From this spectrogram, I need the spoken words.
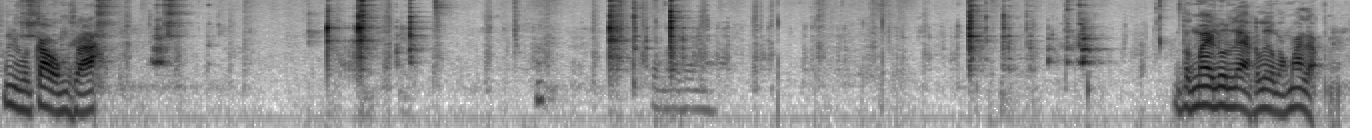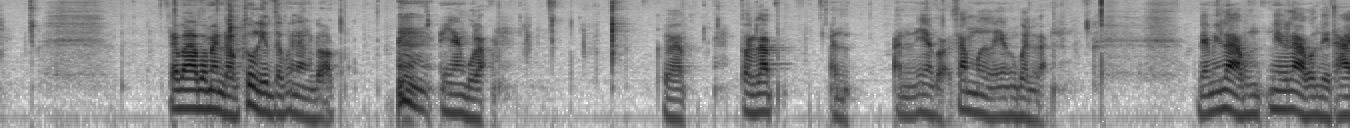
มันอยู่เก้าองศาเป็นอะไรต้นไม้รุ่นแรกก็เริ่มออกมาแล้วแต่ว่าบ่แม่นดอกทุลิปแต่เพิ่นนังดอกอยังบุละ ครับต้อนรับอันอันเนี้ยก็ซ้ำมือยังเบิ่นละเดี๋ยวมีเวลาผมมีเวลาผมสิถ่าย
